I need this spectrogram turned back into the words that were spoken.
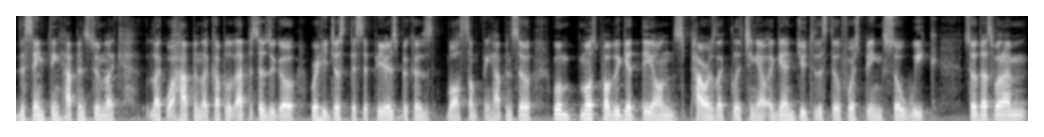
the same thing happens to him like like what happened a couple of episodes ago where he just disappears because well something happens so we'll most probably get Deon's powers like glitching out again due to the still force being so weak so that's what I'm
